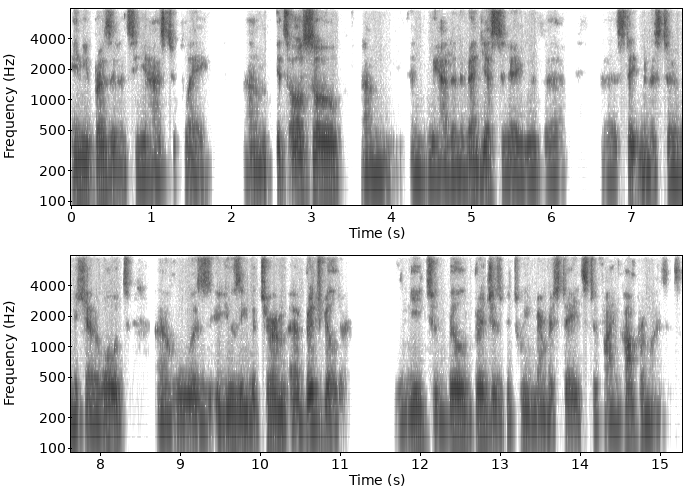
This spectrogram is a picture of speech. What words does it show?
any presidency has to play. Um, it's also, um, and we had an event yesterday with uh, uh, State Minister Michael Roth, uh, who was using the term uh, bridge builder. We need to build bridges between member states to find compromises.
